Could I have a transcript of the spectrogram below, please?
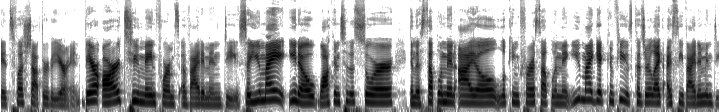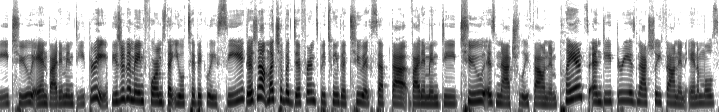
it's flushed out through the urine. There are two main forms of vitamin D. So you might, you know, walk into the store in the supplement aisle looking for a supplement. You might get confused because you're like, I see vitamin D2 and vitamin D3. These are the main forms that you'll typically see. There's not much of a difference between the two except that vitamin D2 is naturally found in plants and D3 is naturally found in animals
